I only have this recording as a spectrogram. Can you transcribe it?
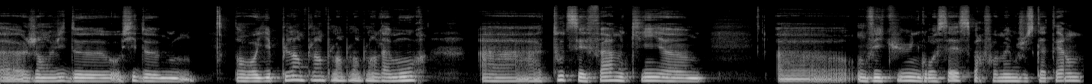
euh, j'ai envie de, aussi de, d'envoyer plein, plein, plein, plein, plein d'amour à toutes ces femmes qui euh, euh, ont vécu une grossesse, parfois même jusqu'à terme,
